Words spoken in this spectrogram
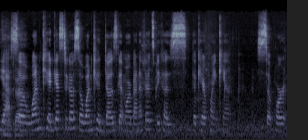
yeah, Okay. so one kid gets to go, so one kid does get more benefits because the care point can't support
